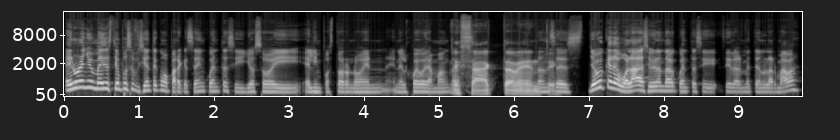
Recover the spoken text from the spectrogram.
en un año y medio es tiempo suficiente como para que se den cuenta si yo soy el impostor o no en, en el juego de Among Us. Exactamente. Entonces, yo creo que de volada se hubieran dado cuenta si, si realmente no lo armaba.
